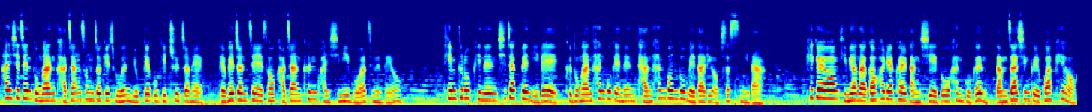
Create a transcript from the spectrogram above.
한 시즌 동안 가장 성적이 좋은 6개국이 출전해 대회 전체에서 가장 큰 관심이 모아지는데요. 팀 트로피는 시작된 이래 그동안 한국에는 단 한 번도 메달이 없었습니다. 피겨 여왕 김연아가 활약할 당시에도 한국은 남자 싱글과 페어,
